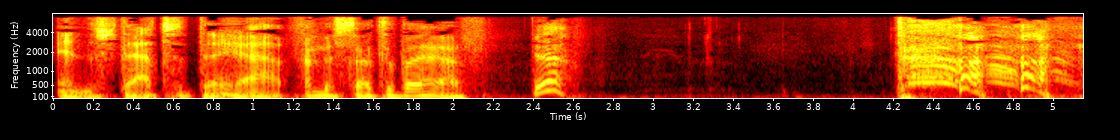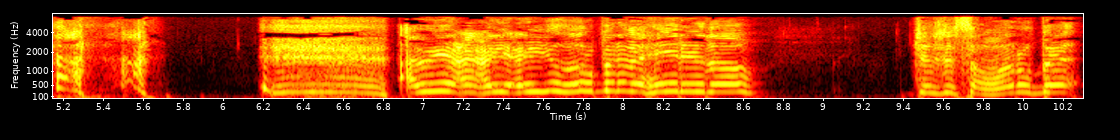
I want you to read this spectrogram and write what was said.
And the stats that they have. and the stats that they have. Yeah. I mean, are, are you a little bit of a hater though? Just just a little bit.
